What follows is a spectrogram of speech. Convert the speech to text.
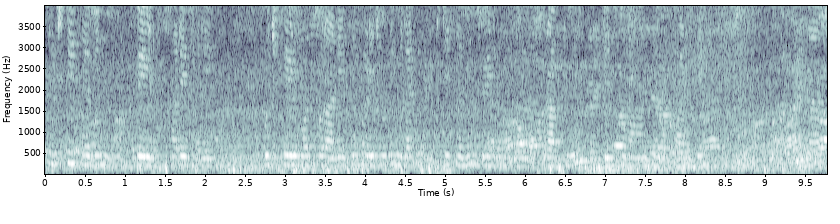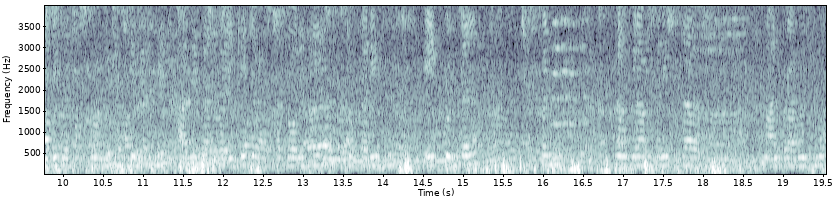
सिक्सटी सेवन पेड़ हरे भरे कुछ पेड़ बहुत पुराने थे, बड़े छोटे मिला के सिक्सटी सेवन पेड़ प्राप्त हुए, जिनको वहाँ से उखाड़ के विधिवत उसको जब्त करके आगे कार्रवाई की, जब उसका तौल किया तो करीब एक कुंटल छप्पन किलोग्राम करीब का माल बरामद हुआ,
